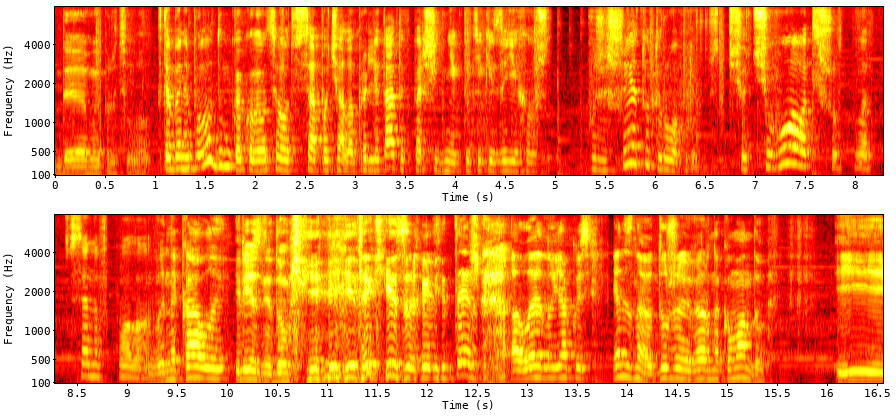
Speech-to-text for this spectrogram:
де ми працювали. В тебе не було думка, коли оце от все почало прилітати в перші дні, як ти тільки заїхав? що, Боже, що я тут роблю? Що, чого от, що от все навколо? Виникали різні думки, і такі взагалі теж. Але ну якось, я не знаю, дуже гарна команда. І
